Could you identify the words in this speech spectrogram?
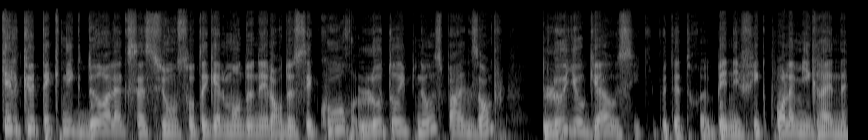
Quelques techniques de relaxation sont également données lors de ces cours, l'auto-hypnose par exemple, le yoga aussi, qui peut être bénéfique pour la migraine.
